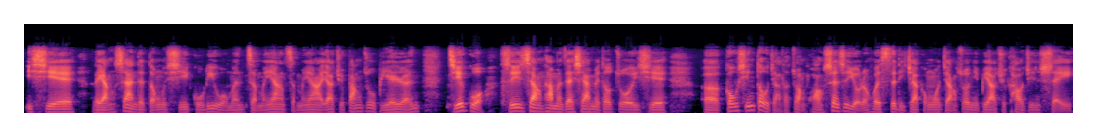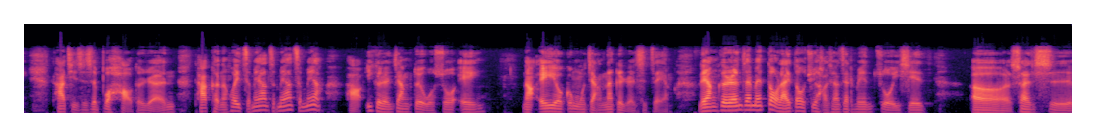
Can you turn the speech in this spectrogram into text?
一些良善的东西，鼓励我们怎么样怎么样要去帮助别人，结果实际上他们在下面都做一些。呃，勾心斗角的状况，甚至有人会私底下跟我讲说：“你不要去靠近谁，他其实是不好的人，他可能会怎么样怎么样怎么样。”好，一个人这样对我说 A，那 A 又跟我讲那个人是怎样，两个人在那边斗来斗去，好像在那边做一些，呃，算是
